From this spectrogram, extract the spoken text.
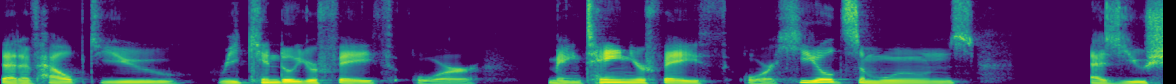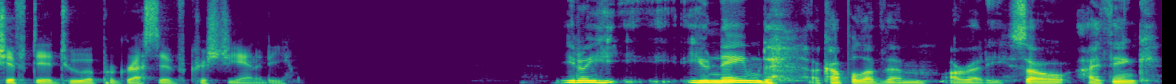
that have helped you rekindle your faith or maintain your faith or healed some wounds as you shifted to a progressive Christianity? You know, you, you named a couple of them already. So I think,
